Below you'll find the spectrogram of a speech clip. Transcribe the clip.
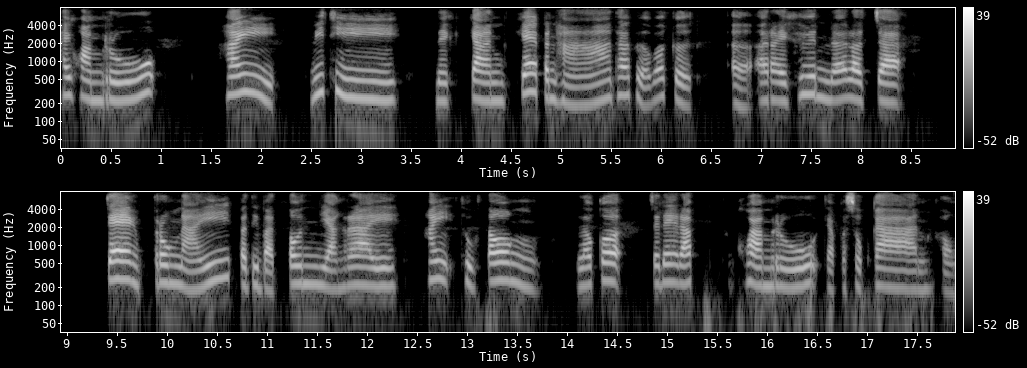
ให้ความรู้ให้วิธี ในการแก้ปัญหาถ้าเผื่อว่าเกิดอะไรขึ้นแล้วเราจะแจ้งตรงไหนปฏิบัติตนอย่างไรให้ถูกต้อง แล้วก็จะได้รับความรู้จากประสบการณ์ของ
